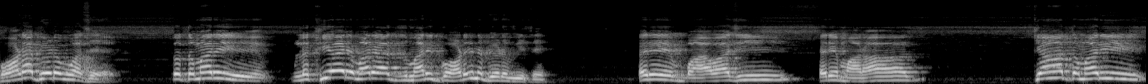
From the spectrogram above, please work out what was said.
ઘોડા ભેળવવા છે. તો તમારી લખિયારે મારે આજ મારી ઘોડીને ભેળવવી છે. અરે બાવાજી, અરે મહારાજ, ક્યાં તમારી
